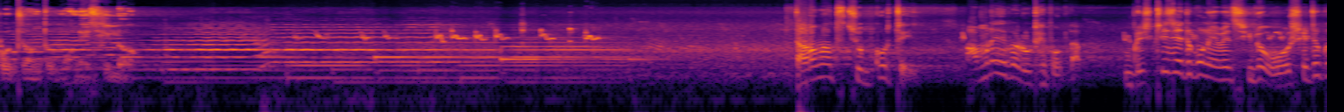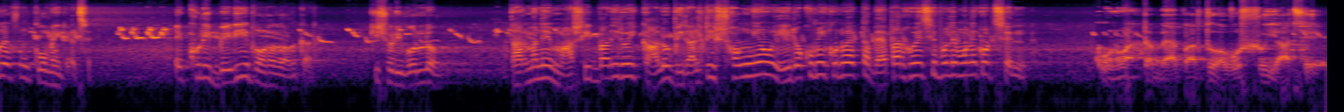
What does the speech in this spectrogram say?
পর্যন্ত মনে ছিল। তারানাথ চুপ করতেই আমরা এবার উঠে পড়লাম। বৃষ্টি যেটুকু নেমেছিল, সেটুকু এখন কমে গেছে। এক্ষুনি বেরিয়ে পড়া দরকার। কিশোরী বলল, তার মানে মাসির বাড়ির ওই কালো বিড়ালটির সঙ্গেও এইরকমই কোনো একটা ব্যাপার হয়েছে বলে মনে করছেন? কোনো একটা ব্যাপার তো অবশ্যই আছে।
